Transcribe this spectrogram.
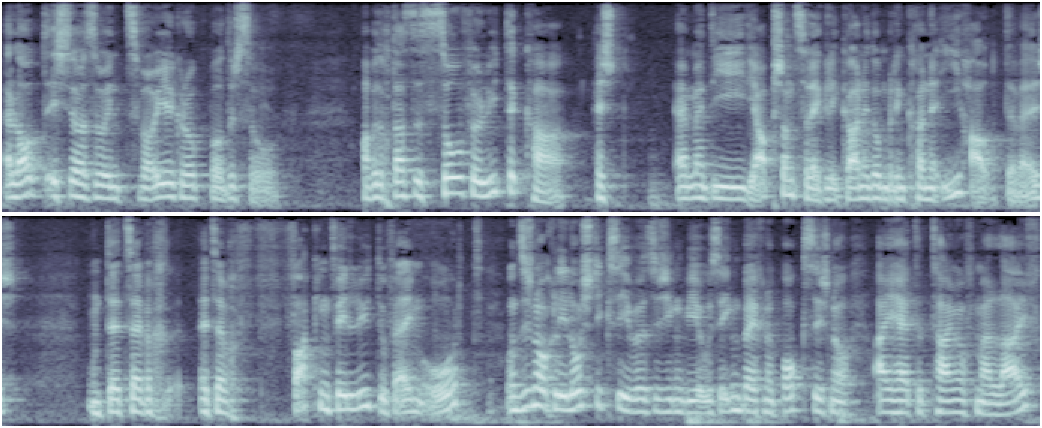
erlaubt ist ja so in Zweiergruppen oder so. Aber durch das es so viele Leute hatte, hast, hat man die, die Abstandsregelung gar nicht unbedingt können einhalten, weißt? Und jetzt einfach, jetzt einfach fucking viele Leute auf einem Ort. Und es ist noch ein bisschen lustig weil es ist irgendwie aus irgendwelchen Boxen ist noch I had the time of my life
